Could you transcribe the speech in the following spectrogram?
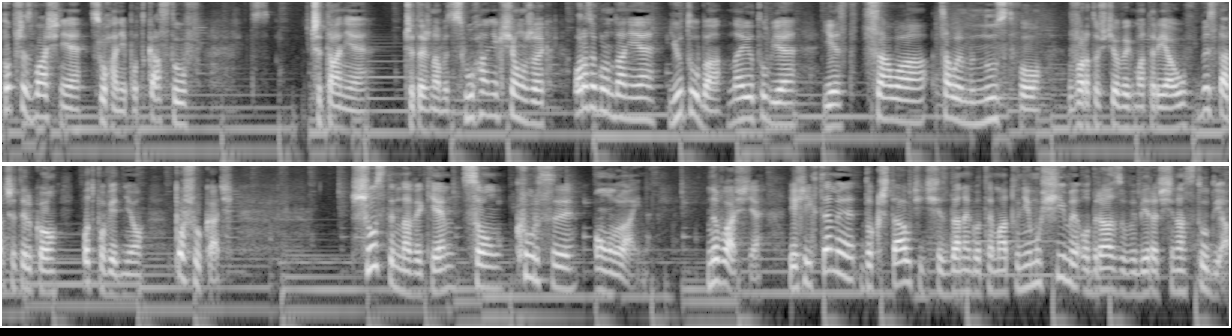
poprzez właśnie słuchanie podcastów, czytanie, czy też nawet słuchanie książek oraz oglądanie YouTube'a. Na YouTubie jest cała, całe mnóstwo wartościowych materiałów, wystarczy tylko odpowiednio poszukać. Szóstym nawykiem są kursy online. No właśnie, jeśli chcemy dokształcić się z danego tematu, nie musimy od razu wybierać się na studia.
